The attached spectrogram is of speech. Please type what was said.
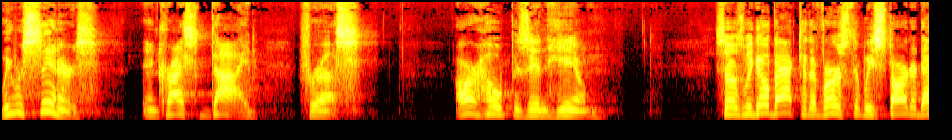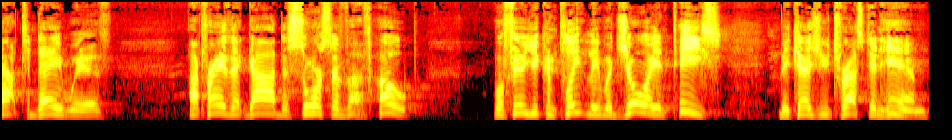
We were sinners, and Christ died for us. Our hope is in Him. So as we go back to the verse that we started out today with, I pray that God, the source of, of hope, will fill you completely with joy and peace because you trust in Him.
